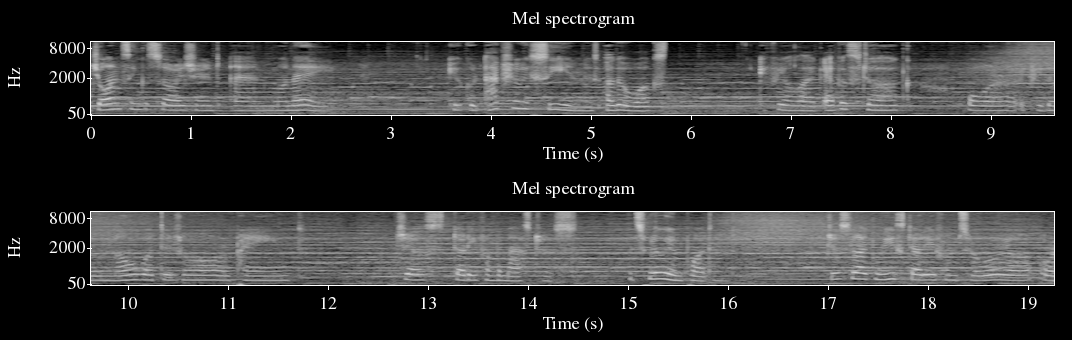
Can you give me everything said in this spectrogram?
John Singer Sargent and Monet. You could actually see in his other works if you're like ever stuck or if you don't know what to draw or paint, just study from the masters. It's really important. Just like we study from Sorolla or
